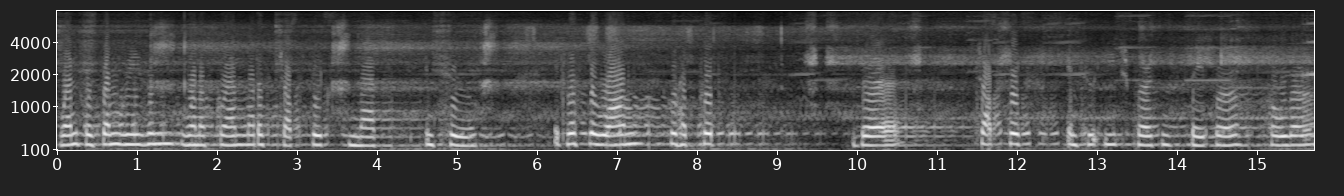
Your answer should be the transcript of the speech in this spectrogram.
when for some reason one of grandmother's chopsticks snapped in two. It was the one who had put the chopsticks into each person's paper holder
